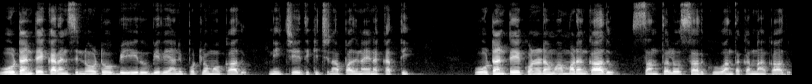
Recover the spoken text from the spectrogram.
ఓటు అంటే కరెన్సీ నోటో బీరు బిర్యానీ పొట్లమో కాదు. నీ చేతికిచ్చిన పదినైన కత్తి. ఓటు అంటే కొనడం అమ్మడం కాదు. సంతలో సరుకు అంతకన్నా కాదు.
